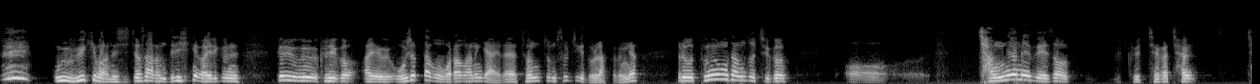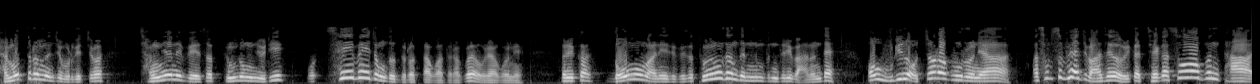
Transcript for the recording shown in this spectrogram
왜 이렇게 많으시죠 사람들이? 막 이렇게 그리고 그리고 아니 오셨다고 뭐라고 하는 게 아니라 저는 좀 솔직히 놀랐거든요. 그리고 동영상도 지금 어 작년에 비해서 그 제가 잘 잘못 들었는지 모르겠지만 작년에 비해서 등록률이 뭐 3배 정도 늘었다고 하더라고요, 우리 학원이. 그러니까 너무 많이, 그래서 동영상 듣는 분들이 많은데, 어, 우리는 어쩌라고 그러냐. 아, 섭섭해하지 마세요. 그러니까 제가 수업은 다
